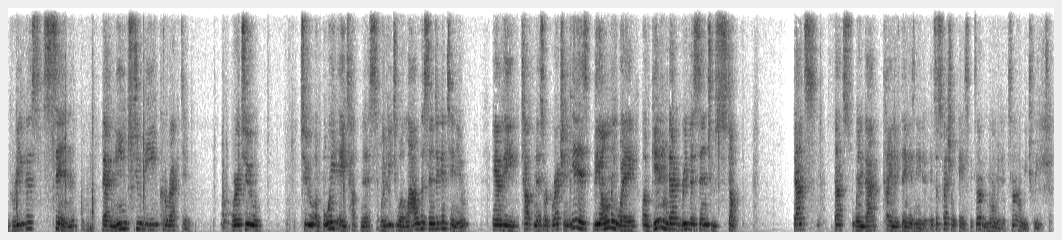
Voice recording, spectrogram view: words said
grievous sin that needs to be corrected. Where to to avoid a toughness would be to allow the sin to continue, and the toughness or correction is the only way of getting that grievous sin to stop. That's that's when that kind of thing is needed. It's a special case. It's not normative. It's not how we treat each other.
